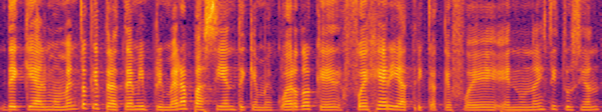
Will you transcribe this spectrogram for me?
de que al momento que traté a mi primera paciente, que me acuerdo que fue geriátrica, que fue en una institución,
